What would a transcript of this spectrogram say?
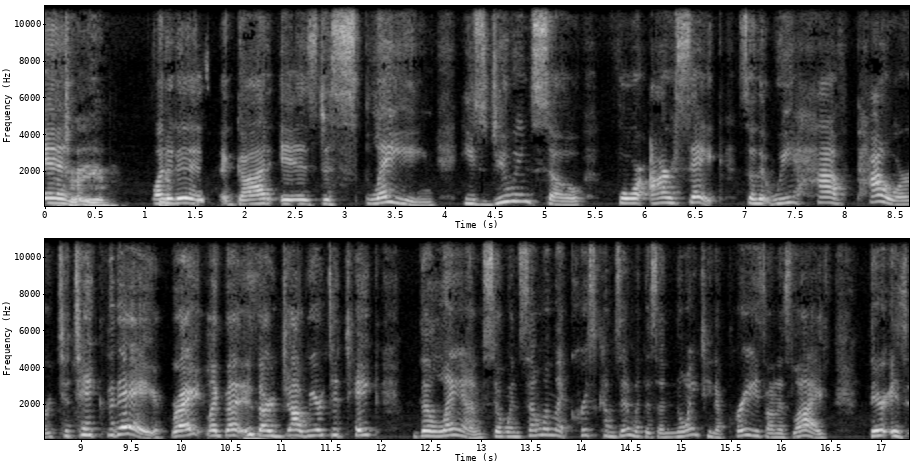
mm-hmm. in. in. What yep. it is that God is displaying. He's doing so for our sake so that we have power to take the day, right? Like that is our job. We are to take the land. So when someone like Chris comes in with this anointing of praise on his life, there is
